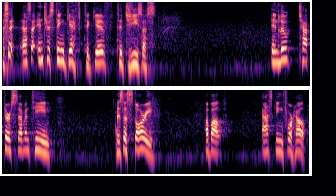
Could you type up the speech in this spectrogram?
That's, a, that's an interesting gift to give to Jesus. In Luke chapter 17, there's a story about asking for help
